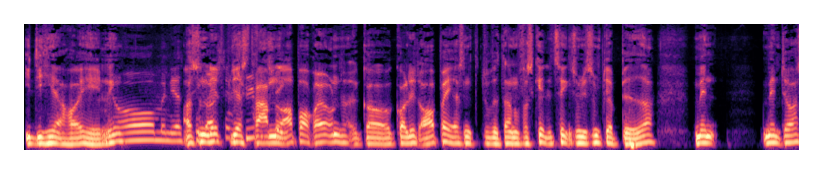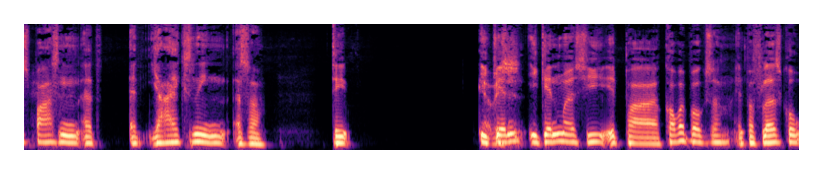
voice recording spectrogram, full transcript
i de her høje hæle, ikke? Nå, men jeg og sådan lidt det er bliver strammet ting. op, og røven går, går lidt opad, og sådan, du ved, der er nogle forskellige ting, som ligesom bliver bedre. Men, men det er også bare sådan, at, at jeg er ikke sådan en, altså, det, Ja, igen, hvis- igen må jeg sige, et par cowboybukser, et par flade sko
